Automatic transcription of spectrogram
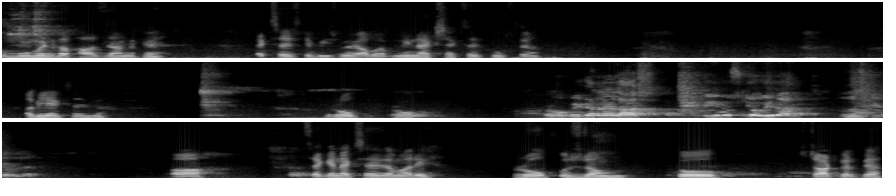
तो मूवमेंट का खास ध्यान रखें. एक्सरसाइज के बीच में अब अपनी नेक्स्ट एक्सरसाइज पूछते हैं. अगली एक्सरसाइज रोप रोप। रोप ही कर ले लास्ट तीन उसकी होगी ना उसकी कर ले सेकेंड एक्सरसाइज हमारी। रोप पुश डाउन तो स्टार्ट करते हैं।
